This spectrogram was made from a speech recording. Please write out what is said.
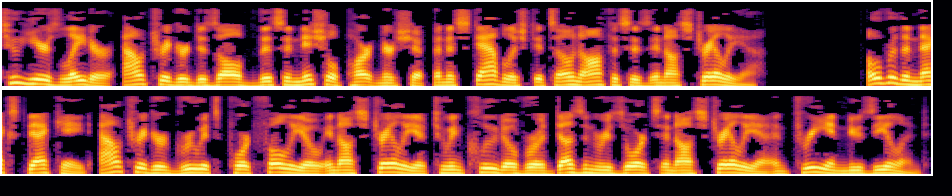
Two years later, Outrigger dissolved this initial partnership and established its own offices in Australia. Over the next decade, Outrigger grew its portfolio in Australia to include over a dozen resorts in Australia and three in New Zealand.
